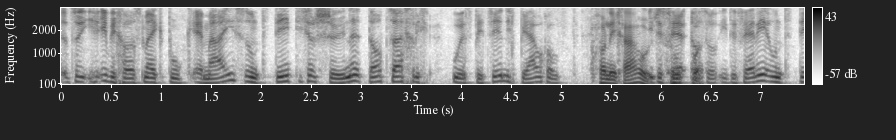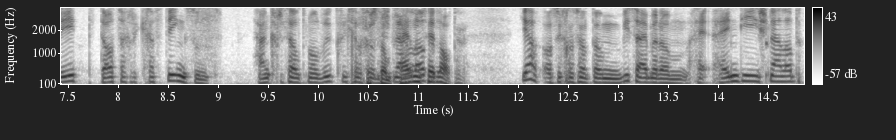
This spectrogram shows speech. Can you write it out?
Also ich, ich habe das MacBook M1 und dort ist das Schöne, tatsächlich USB-C und ich bin auch halt... Habe ich auch, in der super. Also in der Ferien und dort tatsächlich kein Ding und hängst es halt mal wirklich... Also Kannst du am Fernseher laden? Ja, also ich habe es halt am, wie sagen wir, am Handy schnell laden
